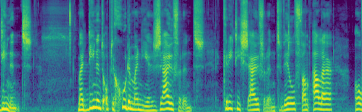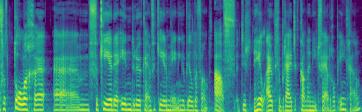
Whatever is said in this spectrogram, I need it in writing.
dienend. Maar dienend op de goede manier, zuiverend, kritisch zuiverend, wil van alle overtollige ehm, verkeerde indrukken en verkeerde meningen wil ervan af. Het is heel uitgebreid, ik kan er niet verder op ingaan.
